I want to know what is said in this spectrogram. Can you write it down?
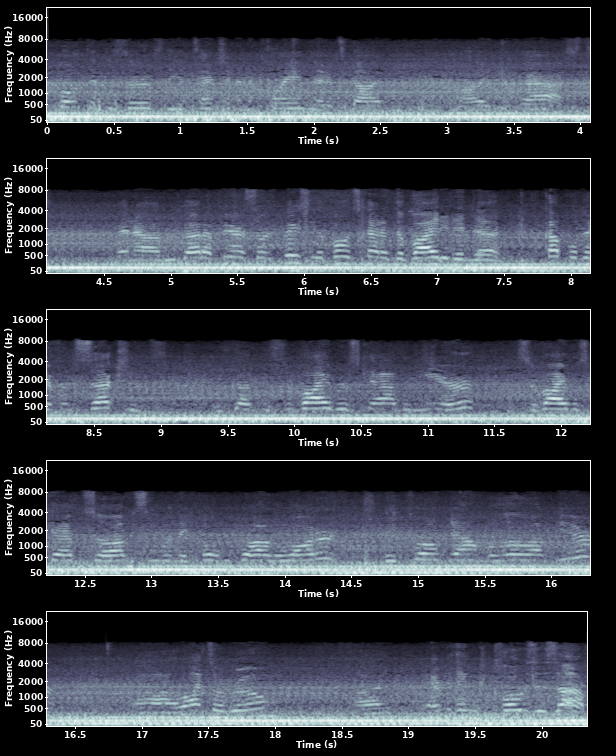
a boat that deserves the attention and acclaim that it's got uh, in the past. And uh, we've got up here, so it's basically the boat's kind of divided into a couple different sections. We've got the survivor's cabin here, survivor's cabin. So obviously when they pull people out of the water, they throw them down below up here. Uh, lots of room. Uh, everything closes up.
